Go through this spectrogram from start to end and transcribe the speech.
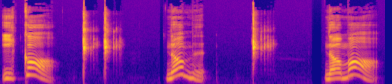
行こう。飲む、飲もう。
